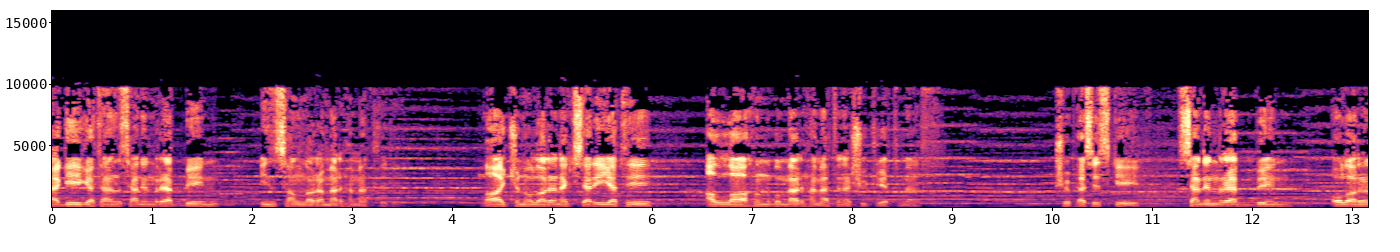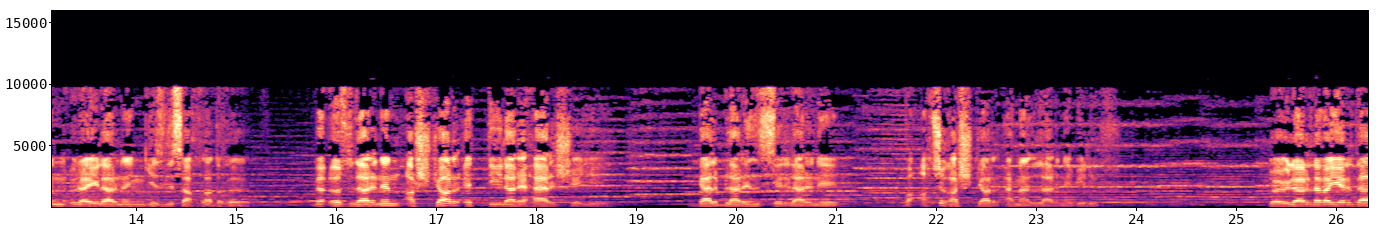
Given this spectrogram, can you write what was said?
həqiqətən sənin Rəbbin insanlara mərhəmətlidir. Lakin onların əksəriyyəti Allahın bu mərhəmətinə şükr etməz. Şübhəsiz ki, sənin Rəbbin onların ürəklərinin gizli saxladığı və özlərinin aşkar etdikləri hər şeyi, qəlblərin sirlərini və açıq-aşkar əməllərini bilir. Göylərdə və yerdə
